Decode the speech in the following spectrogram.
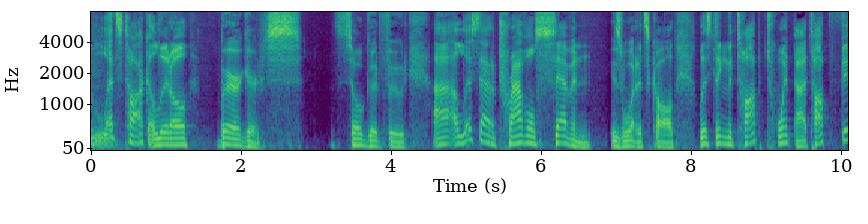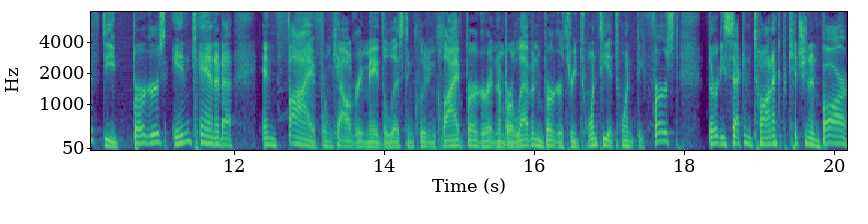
Let's talk a little burgers. So good food. Uh, a list out of Travel 7 is what it's called, listing the top 20, uh, top 50 burgers in Canada, and five from Calgary made the list, including Clive Burger at number 11, Burger 320 at 21st, 32nd Tonic Kitchen and Bar,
